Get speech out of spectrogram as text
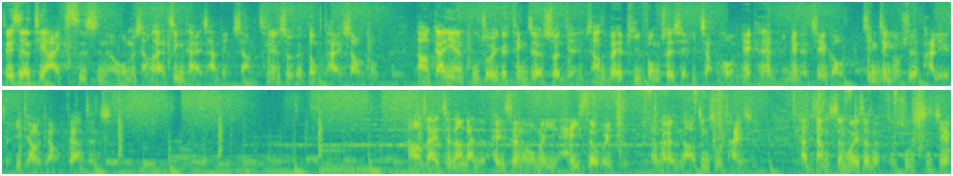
这次的 TRX 四十呢，我们想要在静态产品上呈现出一个动态效果，然后概念捕捉一个停滞的瞬间，像是被披风吹起一角后，你可以看见里面的结构井井有序的排列着，一条一条，非常整齐。然后在整张板的配色呢，我们以黑色为主，而它然后金属材质，搭配上深灰色的辅助饰件，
